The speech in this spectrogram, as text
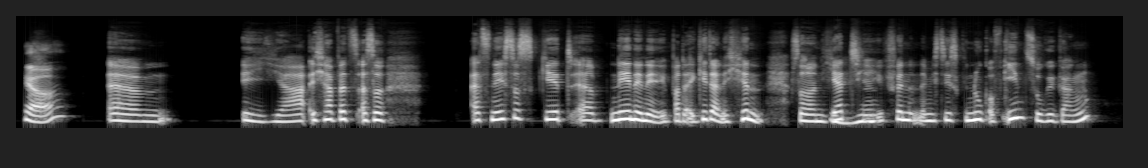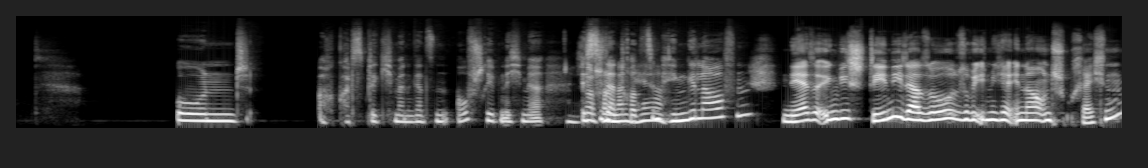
Ja. Ähm, ja, ich habe jetzt, also als nächstes geht er, nee, nee, nee, warte, er geht da nicht hin, sondern Yeti Mhm. findet nämlich, sie ist genug auf ihn zugegangen. Und, oh Gott, jetzt blicke ich meinen ganzen Aufschrieb nicht mehr. Ist, auch sie dann trotzdem her. hingelaufen? Nee, also irgendwie stehen die da so, so wie ich mich erinnere, und sprechen.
